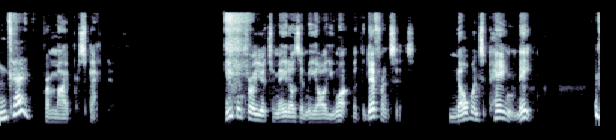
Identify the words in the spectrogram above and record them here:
Okay. from my perspective. You can throw your tomatoes at me all you want, but the difference is no one's paying me.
